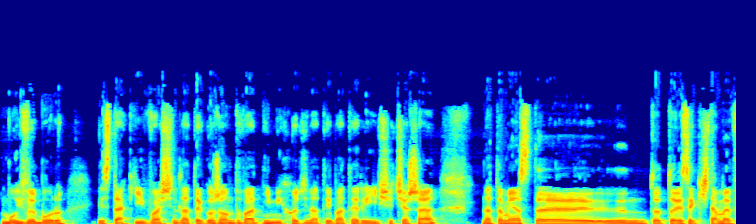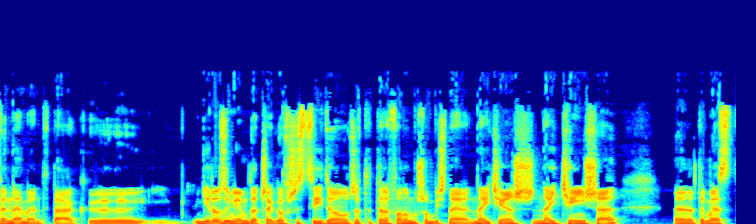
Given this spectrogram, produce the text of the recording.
Mój wybór jest taki właśnie dlatego, że on dwa dni mi chodzi na tej baterii i się cieszę. Natomiast e, to, to jest jakiś tam ewenement, tak? E, nie rozumiem, dlaczego wszyscy idą, że te telefony muszą być najcięż, najcieńsze. E, natomiast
